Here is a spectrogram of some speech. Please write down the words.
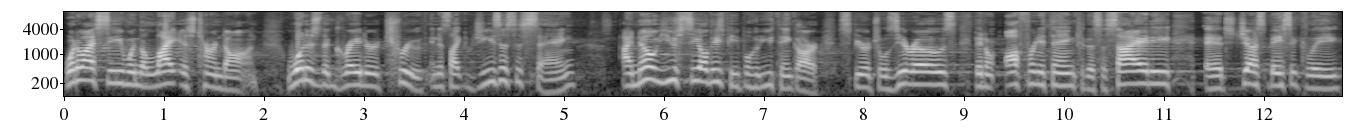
What do I see when the light is turned on? What is the greater truth? And it's like Jesus is saying, I know you see all these people who you think are spiritual zeros. They don't offer anything to the society. It's just basically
